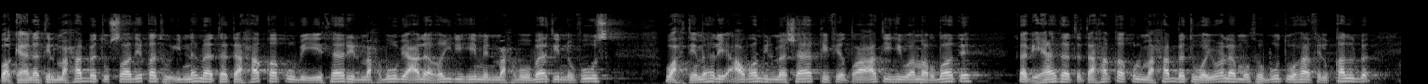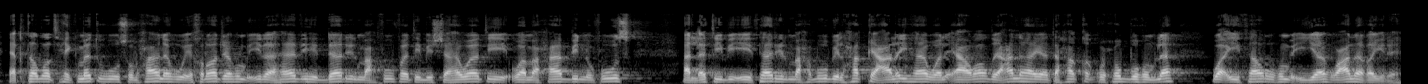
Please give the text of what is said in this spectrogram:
وكانت المحبة الصادقة إنما تتحقق بإيثار المحبوب على غيره من محبوبات النفوس واحتمال أعظم المشاق في طاعته ومرضاته فبهذا تتحقق المحبة ويعلم ثبوتها في القلب اقتضت حكمته سبحانه إخراجهم إلى هذه الدار المحفوفة بالشهوات ومحاب النفوس التي بإيثار المحبوب الحق عليها والإعراض عنها يتحقق حبهم له وإيثارهم إياه على غيره.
